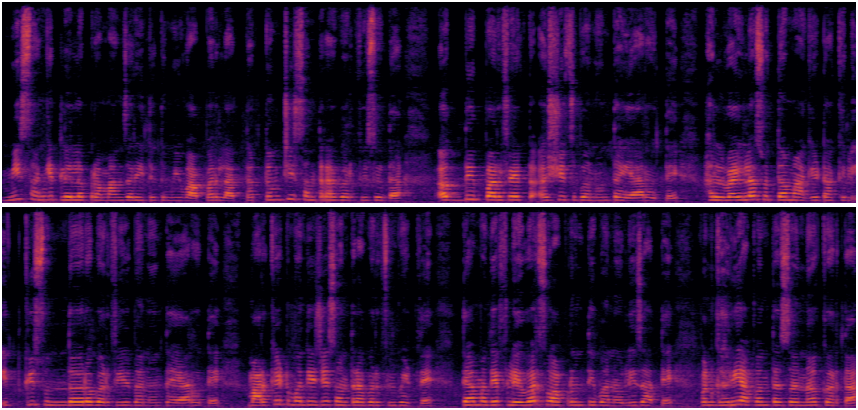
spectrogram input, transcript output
मी सांगितलेलं प्रमाण जर इथे तुम्ही वापरलात तर तुमची संत्रा बर्फी सुद्धा अगदी परफेक्ट अशीच बनवून तयार होते. हलवाईला सुद्धा मागे टाकेल इतकी सुंदर बर्फी बनवून तयार होते. मार्केटमध्ये जे संत्रा बर्फी भेटते त्यामध्ये फ्लेवर्स वापरून ती बनवली जाते. पण घरी आपण तसं न करता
